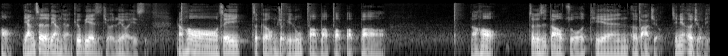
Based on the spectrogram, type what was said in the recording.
哦，量测的量能 QBS 九十六 S，然后这这个我们就一路报报报报报，然后。这个是到昨天二八九，今天二九零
